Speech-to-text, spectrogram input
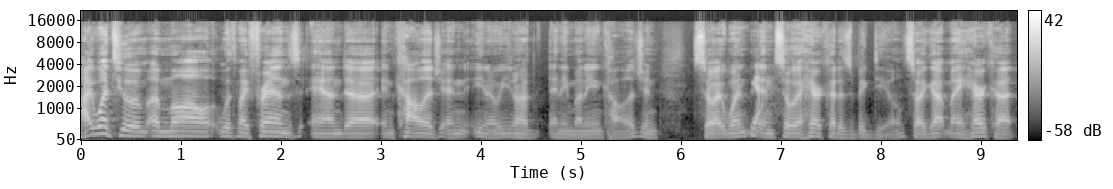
I went to a, a mall with my friends and uh, in college, and you know you don't have any money in college, and so I went, Yeah. and so a haircut is a big deal. So I got my haircut,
